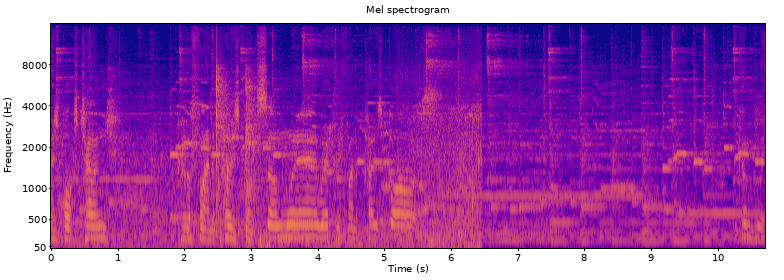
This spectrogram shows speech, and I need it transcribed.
Postbox challenge. Gotta find a postbox somewhere. Where can we find a postbox? Complete.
